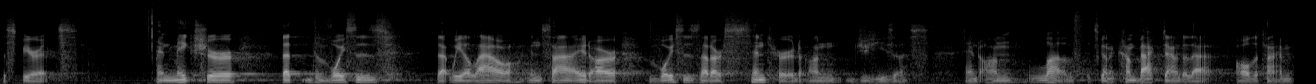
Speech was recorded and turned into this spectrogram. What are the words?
the spirits and make sure that the voices that we allow inside are voices that are centered on Jesus and on love. It's going to come back down to that all the time.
